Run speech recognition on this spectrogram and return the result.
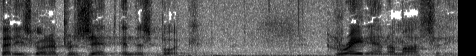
that he's going to present in this book. Great animosity.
